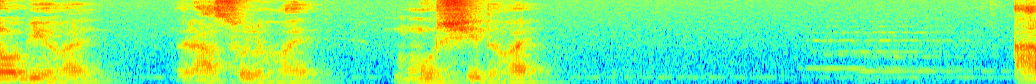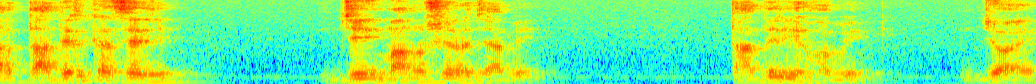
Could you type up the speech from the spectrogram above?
নবী হয়, রাসুল হয় মুর্শিদ হয়। আর তাদের কাছে যে মানুষেরা যাবে, তাদেরই হবে জয়।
